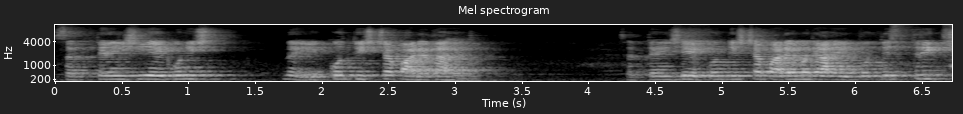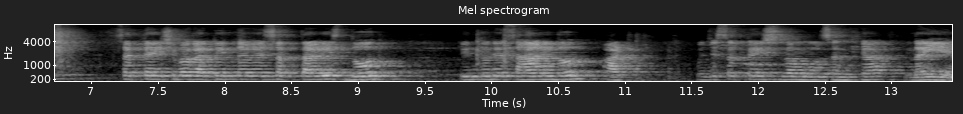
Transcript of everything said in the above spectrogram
सत्याऐंशी एकोणीस नाही एकोणतीसच्या पाड्यात आहे. सत्याऐंशी एकोणतीसच्या पाड्यामध्ये आहे एकोणतीस त्रिक. सत्याऐंशी बघा तीन नव्हे सत्तावीस दोन. तीन दोन सहा आणि दोन आठ. म्हणजे सत्याऐंशी मूळ संख्या नाहीये.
